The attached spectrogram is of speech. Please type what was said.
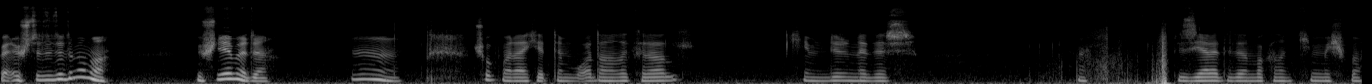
Ben üç dedi dedim ama üçleyemedi. Hmm. Çok merak ettim bu Adanalı kral kimdir nedir? Heh. Bir ziyaret edelim bakalım kimmiş bu.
